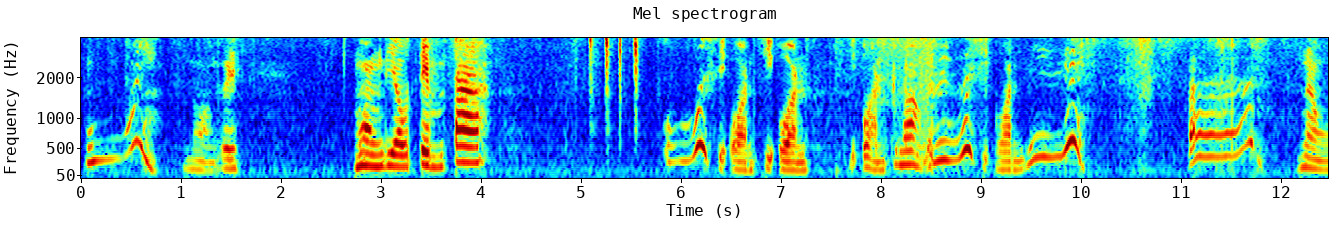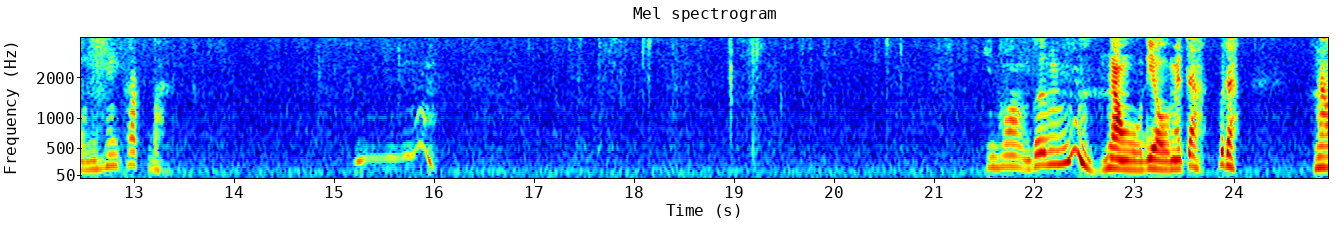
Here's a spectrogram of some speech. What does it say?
โอ้ยน้องเอ้ยมองเดียวเต็มตาโอ้ยสิอ่อนสิอ่อนสิอ่อนพี่น้องเอ้ยสิอ่อนเด้ป้าดเน่านี่แห้งคักบัดอืม พี่น้องเบิ้งเงาเดียวไหมจ้ะพูดอะเงา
